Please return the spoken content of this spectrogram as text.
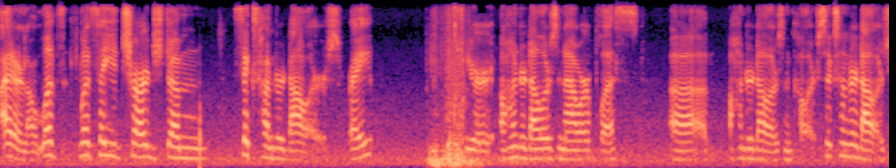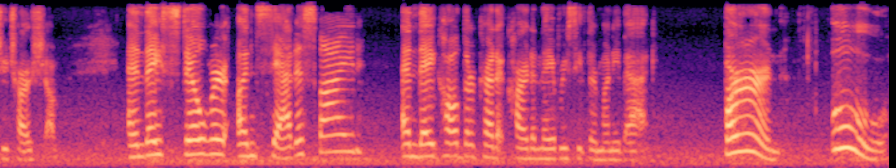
i don't know let's let's say you charged them six hundred dollars right? You're hundred dollars an hour plus uh, hundred dollars in color six hundred dollars you charged them. And they still were unsatisfied and they called their credit card and they received their money back. Burn. Ooh.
